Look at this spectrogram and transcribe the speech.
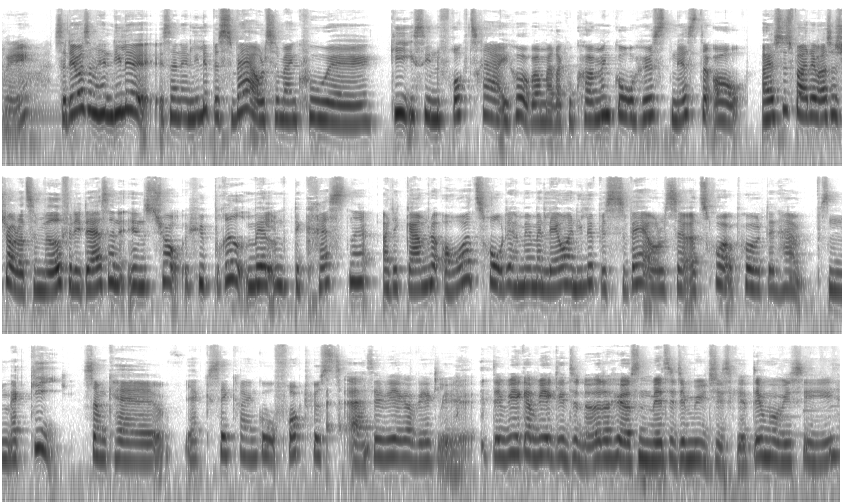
Okay. Så det var simpelthen en lille, sådan en lille besværgelse, man kunne øh, give sine frugttræer i håb om, at der kunne komme en god høst næste år. Og jeg synes bare, det var så sjovt at tage med, fordi det er sådan en sjov hybrid mellem det kristne og det gamle overtro. Det her med, at man laver en lille besværgelse og tror på den her sådan magi, som kan ja, sikre en god frugthøst. Ja, det virker virkelig, det virker virkelig til noget, der hører sådan med til det mytiske. Det må vi sige. Ja.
